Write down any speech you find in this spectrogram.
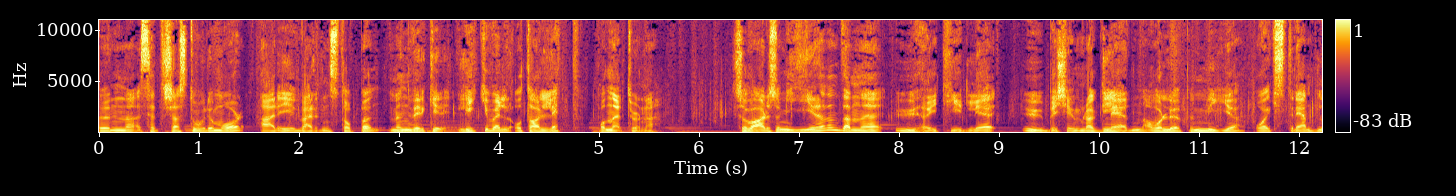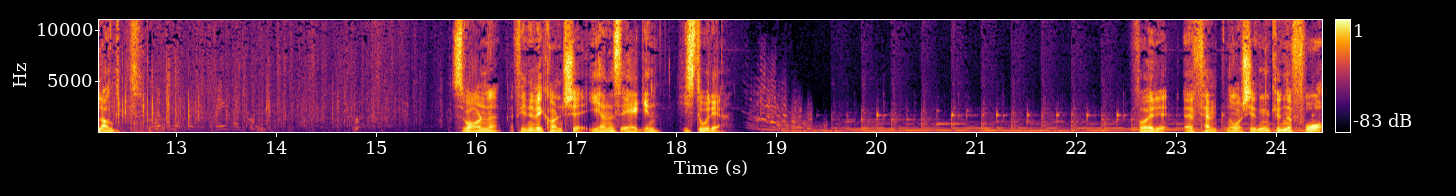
Hun setter seg store mål, er i verdenstoppen, men virker likevel å ta lett på nedturene. Så hva er det som gir henne denne uhøytidelige, ubekymra gleden av å løpe mye og ekstremt langt? Svarene finner vi kanskje i hennes egen historie. For eh, 15 år siden kunne få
